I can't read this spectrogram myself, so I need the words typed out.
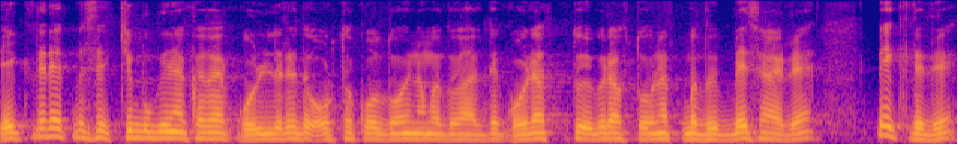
Bekler etmese ki bugüne kadar gollere de ortak oldu oynamadığı halde gol attı öbür hafta oynatmadı vesaire bekledi.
